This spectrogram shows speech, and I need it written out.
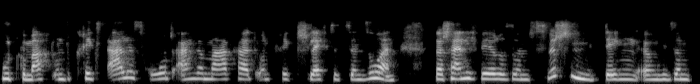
gut gemacht und du kriegst alles rot angemarkert und kriegst schlechte Zensuren. Wahrscheinlich wäre so ein Zwischending irgendwie so ein,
